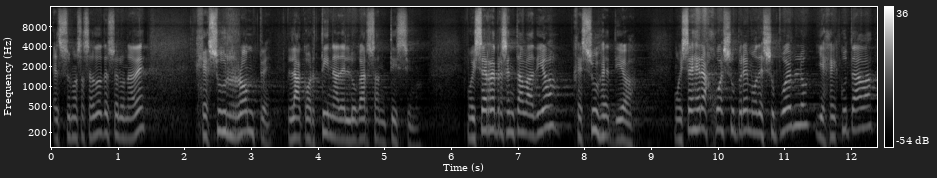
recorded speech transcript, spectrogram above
el sumo sacerdote solo una vez. Jesús rompe la cortina del lugar santísimo. Moisés representaba a Dios, Jesús es Dios. Moisés era juez supremo de su pueblo y ejecutaba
